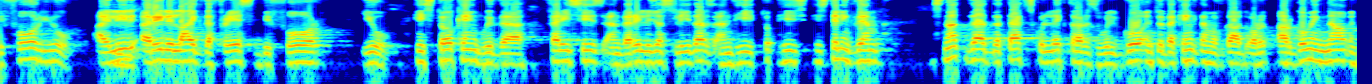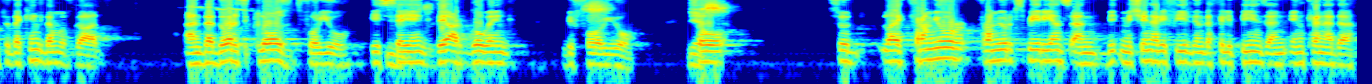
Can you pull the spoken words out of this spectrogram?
before you. I, really, I really like the phrase before you. He's talking with the Pharisees and the religious leaders, and he, to- he's, he's telling them it's not that the tax collectors will go into the kingdom of God or are going now into the kingdom of God and the door is closed for you. He's mm-hmm. saying they are going before you. Yes. So, so like from your from your experience and missionary field in the Philippines and in Canada,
